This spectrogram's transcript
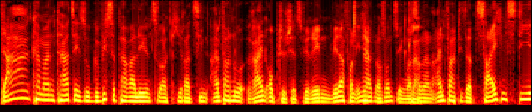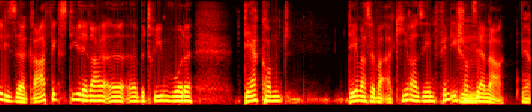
da kann man tatsächlich so gewisse Parallelen zu Akira ziehen, einfach nur rein optisch jetzt. Wir reden weder von Inhalt noch sonst irgendwas, klar. sondern einfach dieser Zeichenstil, dieser Grafikstil, der da äh, äh, betrieben wurde, der kommt dem, was wir bei Akira sehen, finde ich schon sehr nah. ja.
